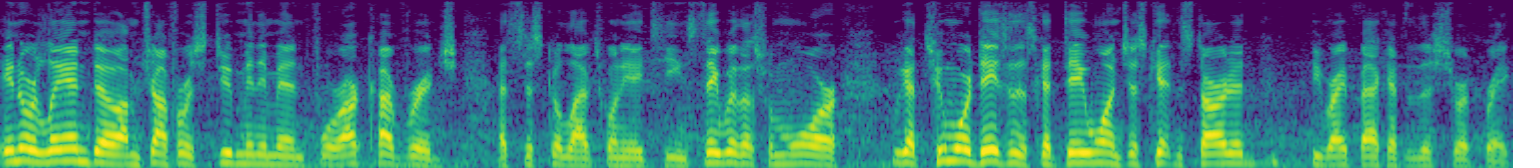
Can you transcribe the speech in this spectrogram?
in Orlando. I'm John Furrier, Stu Miniman for our coverage at Cisco Live 2018. Stay with us for more. We got two more days of this, got day one just getting started. Be right back after this short break.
